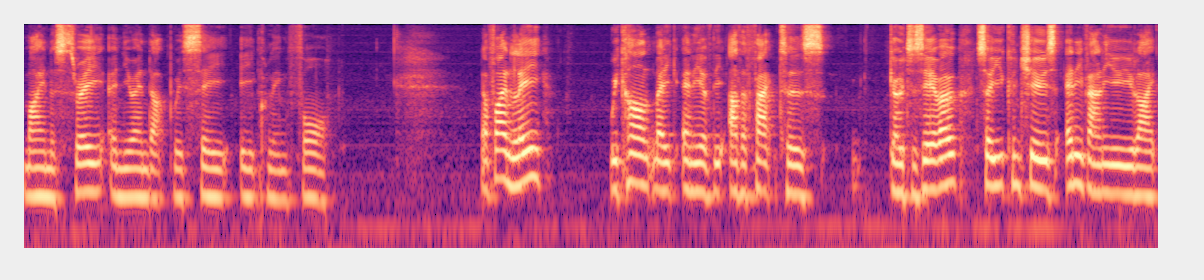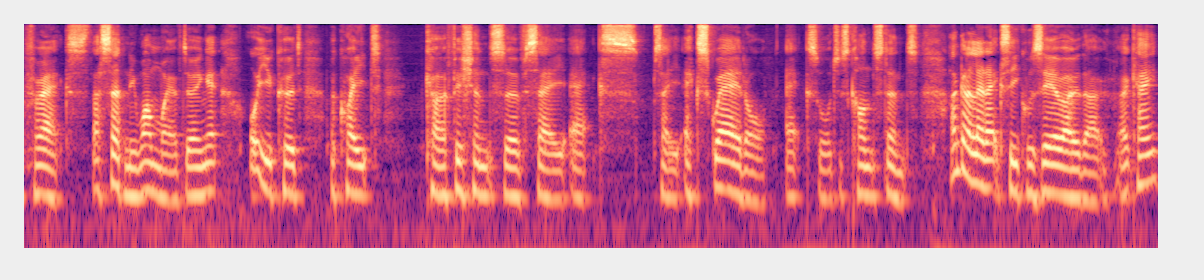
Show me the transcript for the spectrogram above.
minus 3 and you end up with c equaling 4 now finally we can't make any of the other factors go to 0 so you can choose any value you like for x that's certainly one way of doing it or you could equate coefficients of say x, say x squared or x or just constants. I'm going to let x equal 0 though, okay?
